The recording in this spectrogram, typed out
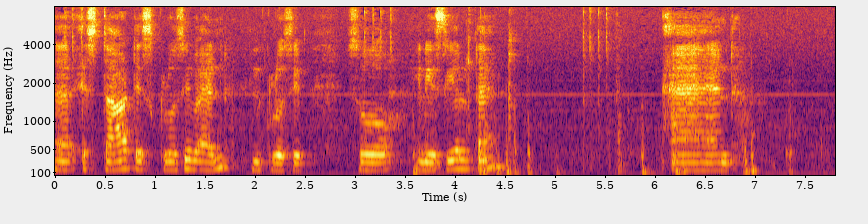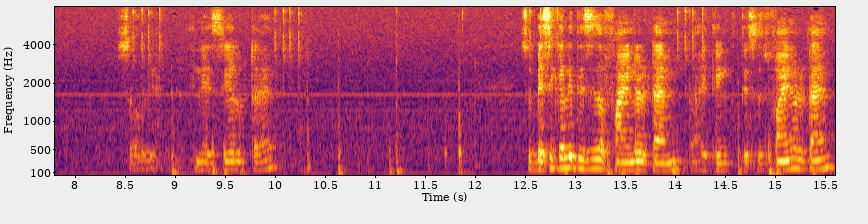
uh, start exclusive and inclusive so initial time and sorry initial time. So basically this is a final time. I think this is final time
